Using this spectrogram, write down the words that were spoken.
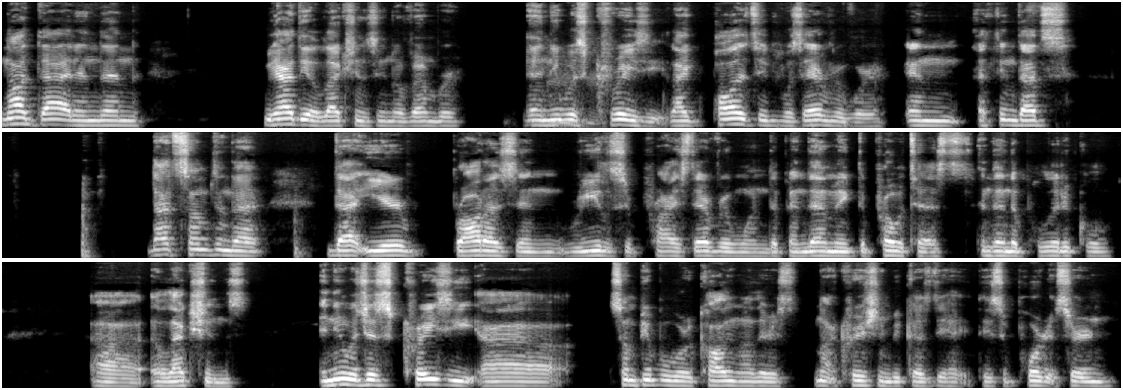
not that and then we had the elections in november and it was Mhm. crazy like politics was everywhere and i think that's that's something that that year brought us and really surprised everyone the pandemic the protests and then the political uh, elections. And it was just crazy uh, some people were calling others not christian because they they supported certain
